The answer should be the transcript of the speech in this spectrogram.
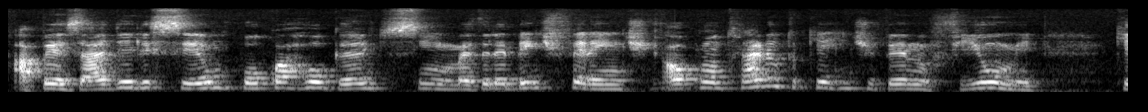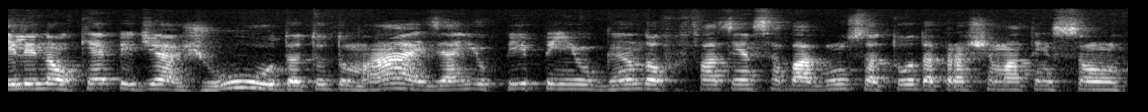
Apesar de ele ser um pouco arrogante, sim, mas ele é bem diferente. Ao contrário do que a gente vê no filme, que ele não quer pedir ajuda tudo mais, e aí o Pippin e o Gandalf fazem essa bagunça toda para chamar atenção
